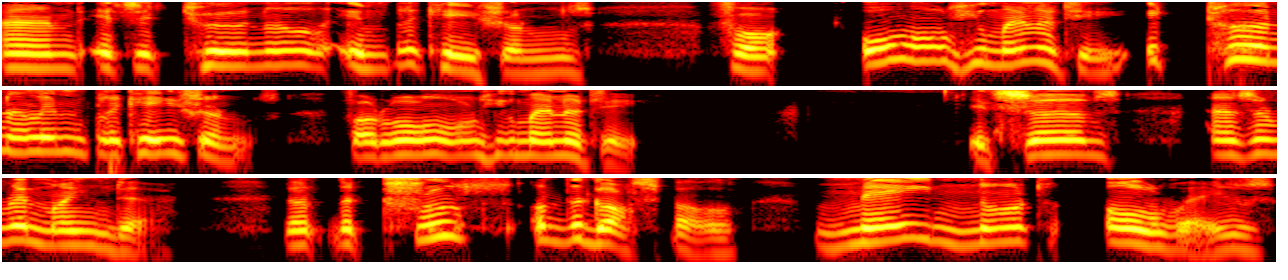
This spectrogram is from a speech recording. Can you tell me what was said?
and its eternal implications for all humanity, eternal implications for all humanity. It serves as a reminder that the truth of the gospel may not always,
